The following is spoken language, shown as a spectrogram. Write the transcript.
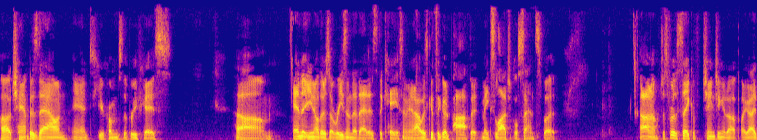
uh, champ is down, and here comes the briefcase. Um, and you know, there's a reason that that is the case. I mean, it always gets a good pop. It makes logical sense, but I don't know. Just for the sake of changing it up, like I,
